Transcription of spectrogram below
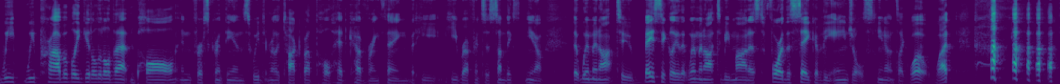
we we probably get a little of that in Paul in First Corinthians. We didn't really talk about the whole head covering thing, but he he references something, you know, that women ought to basically that women ought to be modest for the sake of the angels. You know, it's like, whoa, what?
